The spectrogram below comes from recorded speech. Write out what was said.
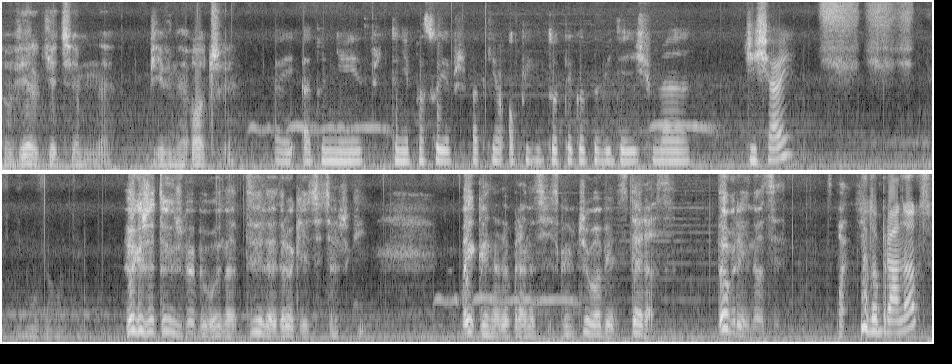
to wielkie, ciemne, piwne oczy. Ej, a to nie jest, to nie pasuje przypadkiem opis do tego, co widzieliśmy dzisiaj? cii, cii, cii, niech nie mówią o tym. Także to już by było na tyle, drogie dzieciaczki. Bajka na dobranoc się skończyła, więc teraz dobrej nocy. Spać. Na dobranoc?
